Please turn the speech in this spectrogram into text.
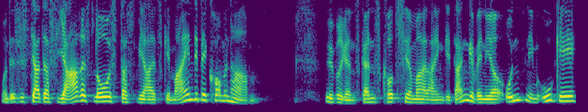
Und es ist ja das Jahreslos, das wir als Gemeinde bekommen haben. Übrigens, ganz kurz hier mal ein Gedanke. Wenn ihr unten im UG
